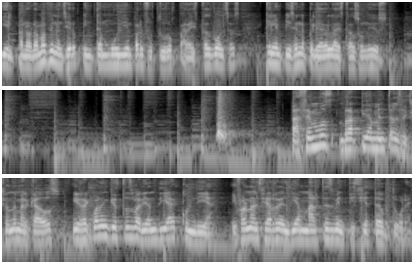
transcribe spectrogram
y el panorama financiero pinta muy bien para el futuro para estas bolsas que le empiecen a pelear a la de Estados Unidos. Pasemos rápidamente a la sección de mercados y recuerden que estos varían día con día y fueron al cierre del día martes 27 de octubre.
